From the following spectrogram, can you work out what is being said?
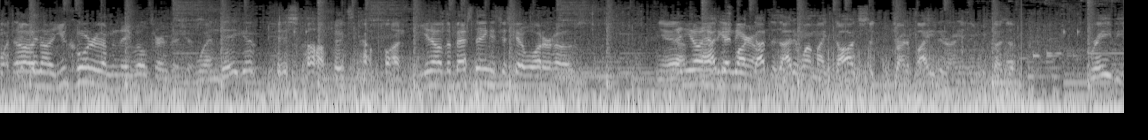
When they No, no, you corner them and they will turn vicious. When they get pissed off, it's not fun. You know, the best thing is just get a water hose. Yeah. Then you don't have I to just get near walked 'em. out this. I didn't want my dogs to try to bite it or anything because of rabies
